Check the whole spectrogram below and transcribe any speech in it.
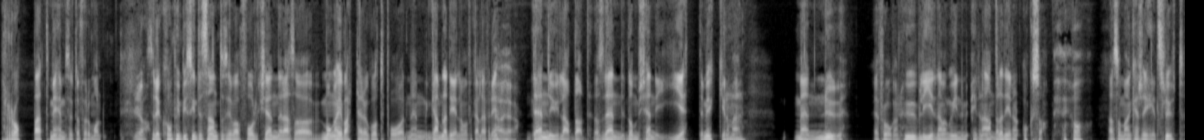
Proppat med hemsökta föremål. Ja. Så det kommer bli så intressant att se vad folk känner. Alltså, många har ju varit här och gått på den gamla delen om man får kalla det för det. Ja, ja. Den är ju laddad. Alltså den, de känner jättemycket de här. Mm. Men nu är frågan, hur blir det när man går in i den andra delen också? Ja. Alltså man kanske är helt slut.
